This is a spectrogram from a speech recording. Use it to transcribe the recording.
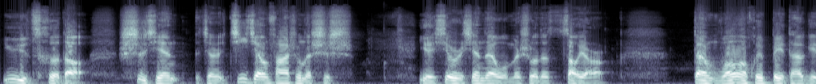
预测到事先就是即将发生的事实，也就是现在我们说的造谣，但往往会被他给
